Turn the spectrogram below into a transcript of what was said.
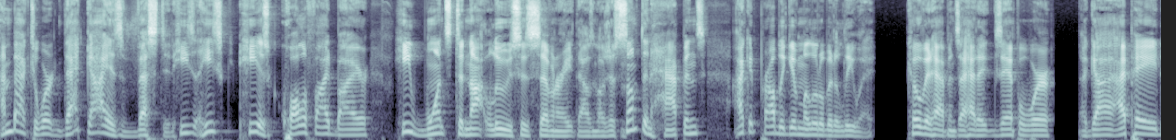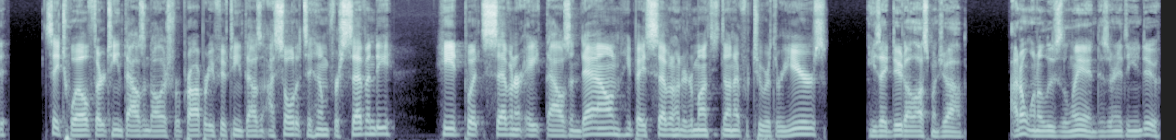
I'm back to work. That guy is vested. He's he's he is qualified buyer. He wants to not lose his seven or eight thousand dollars. If something happens, I could probably give him a little bit of leeway. COVID happens. I had an example where a guy I paid say twelve, thirteen thousand dollars for property, fifteen thousand. I sold it to him for seventy. He'd put seven or eight thousand down. He pays seven hundred a month. He's done it for two or three years. He's like, dude, I lost my job. I don't want to lose the land. Is there anything you do?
